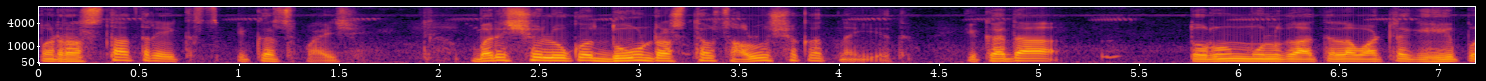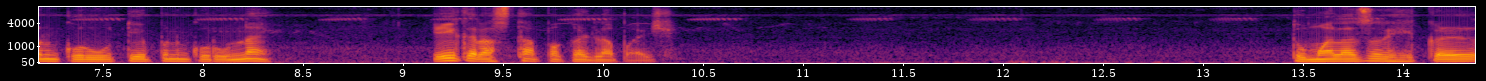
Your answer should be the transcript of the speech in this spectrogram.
पण रस्ता तर एक एकच पाहिजे. बरेचसे लोक दोन रस्त्यावर चालू शकत नाही आहेत एखादा तरुण मुलगा त्याला वाटलं की हे पण करू ते पण करू. नाही. एक रस्ता पकडला पाहिजे. तुम्हाला जर हे कळ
